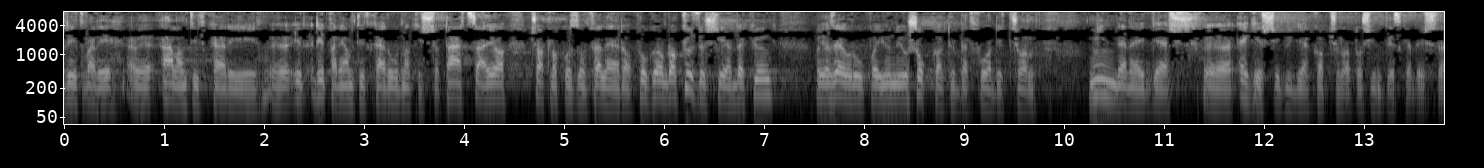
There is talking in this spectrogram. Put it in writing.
Rétvári eh, államtitkári, Rétvári államtitkár úrnak is a tárcája csatlakozzon fel erre a programra. A közös érdekünk, hogy az Európai Unió sokkal többet fordítson minden egyes egészségügyel kapcsolatos intézkedésre.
